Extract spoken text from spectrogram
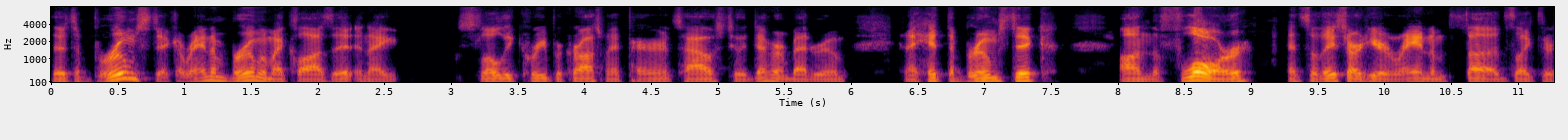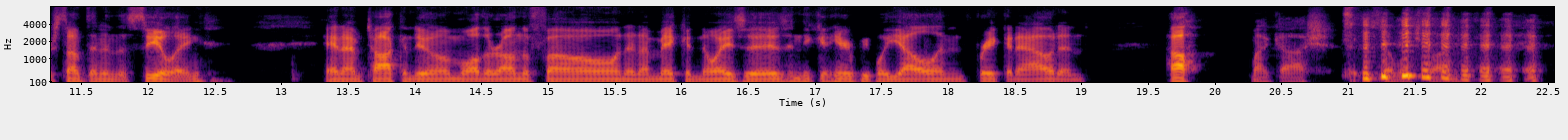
there's a broomstick, a random broom in my closet, and I slowly creep across my parents' house to a different bedroom, and I hit the broomstick on the floor, and so they start hearing random thuds like there's something in the ceiling. And I'm talking to them while they're on the phone, and I'm making noises, and you can hear people yelling and freaking out. And oh my gosh, it was so much fun.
